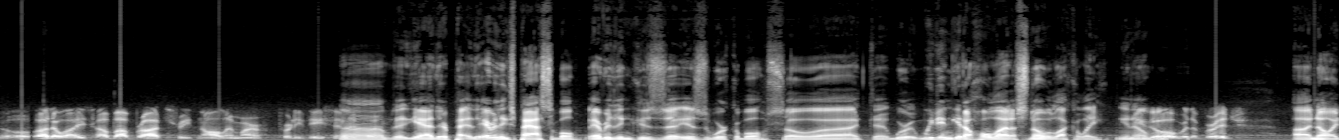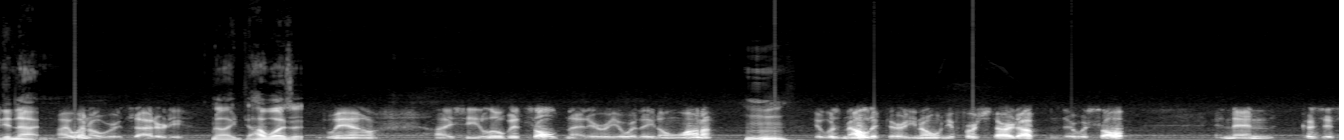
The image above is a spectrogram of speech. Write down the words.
So otherwise, how about Broad Street and all them are pretty decent. Uh, yeah, they're pa- everything's passable. Everything is uh, is workable. So uh, uh, we're, we didn't get a whole lot of snow, luckily. You know. you go over the bridge. Uh, no, I did not. I went over it Saturday. No, I, how was it? Well, I see a little bit salt in that area where they don't wanna. Hmm. It was melted there, you know, when you first start up. There was salt, and then because it's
